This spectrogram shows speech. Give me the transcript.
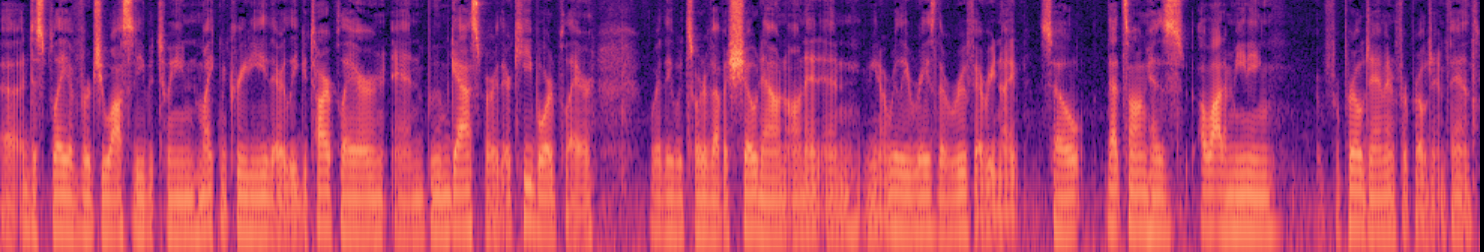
a display of virtuosity between Mike McCready, their lead guitar player, and Boom Gaspar, their keyboard player where they would sort of have a showdown on it and you know really raise the roof every night. So that song has a lot of meaning for Pearl Jam and for Pearl Jam fans.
